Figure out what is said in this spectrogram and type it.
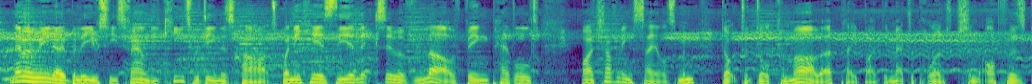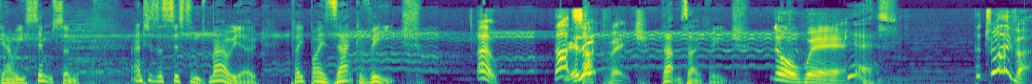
Nemorino believes he's found the key to Adina's heart when he hears the elixir of love being peddled by travelling salesman Dr. Dulcamara, played by the Metropolitan Opera's Gary Simpson, and his assistant Mario, played by Zach Veach. Oh, that's Really? Zach Veach. That's Zach Veach. No way. Yes. The driver.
